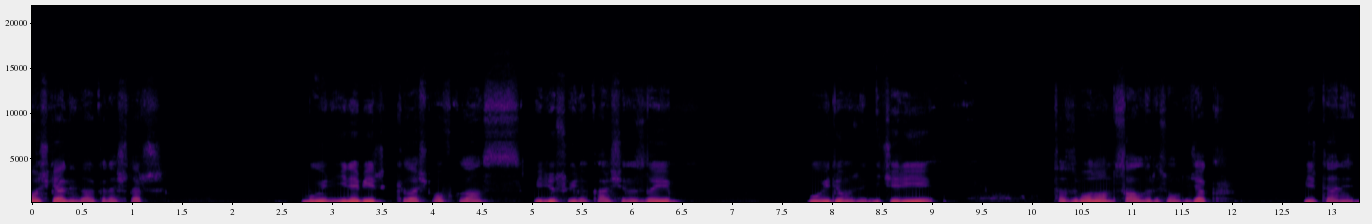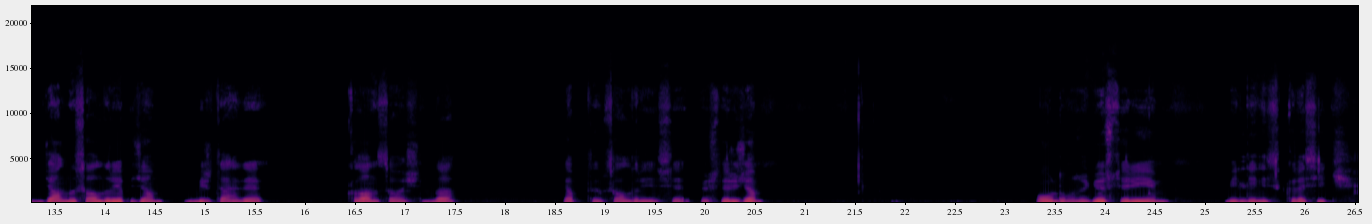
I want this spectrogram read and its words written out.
hoş geldiniz arkadaşlar. Bugün yine bir Clash of Clans videosuyla karşınızdayım. Bu videomuzun içeriği tazı balon saldırısı olacak. Bir tane canlı saldırı yapacağım. Bir tane de klan savaşında yaptığım saldırıyı size göstereceğim. Ordumuzu göstereyim. Bildiğiniz klasik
